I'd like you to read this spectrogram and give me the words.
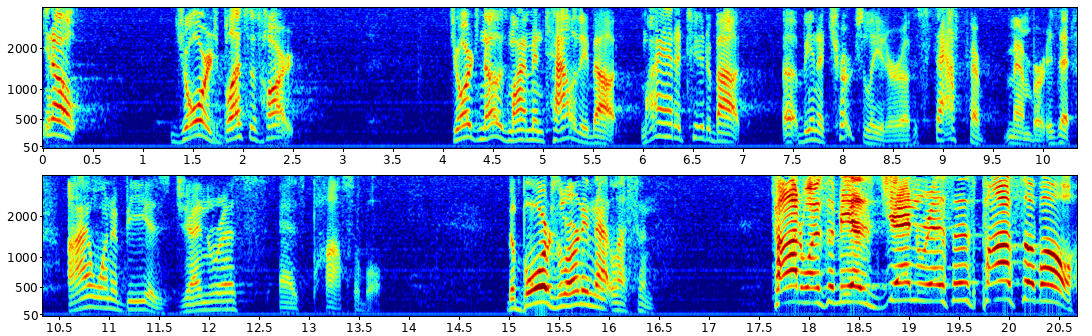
You know, George, bless his heart, George knows my mentality about, my attitude about uh, being a church leader, a staff member, is that I want to be as generous as possible. The board's learning that lesson. Todd wants to be as generous as possible.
